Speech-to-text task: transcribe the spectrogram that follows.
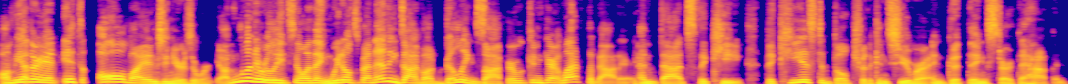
On the other hand, it's all my engineers are working on. Literally, it's the only thing. We don't spend any time on billing software. We can care less about it. And that's the key. The key is to build for the consumer and good things start to happen.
